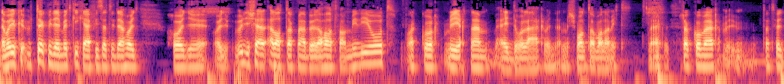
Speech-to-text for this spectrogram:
de mondjuk tök mindegy, mert ki kell fizetni, de hogy, hogy, hogy úgyis el, eladtak már belőle 60 milliót, akkor miért nem egy dollár, vagy nem, és mondtam valamit. És akkor már, tehát hogy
